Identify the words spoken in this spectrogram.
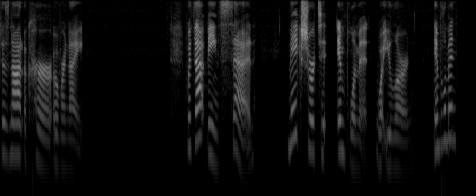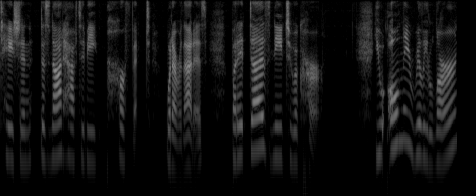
does not occur overnight. With that being said, make sure to implement what you learn. Implementation does not have to be perfect, whatever that is, but it does need to occur. You only really learn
